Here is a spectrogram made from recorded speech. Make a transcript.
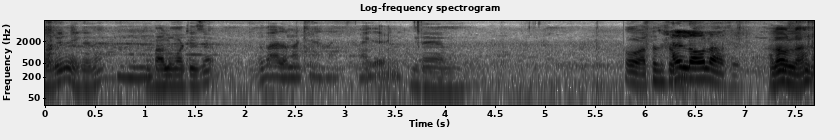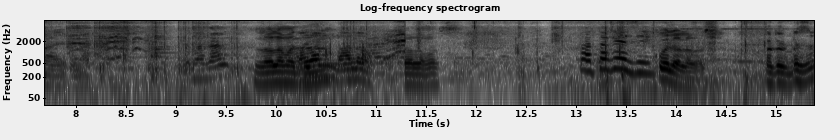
হবে না এখানে বালু মাটি যে? ভালো মাটি না হয় যাবে না। দেন। ও আপনাদের সব লওলা আছে। লওলা? লওলা মাছ দিন। ভালো লওলা মাছ। কত কেজি? কই লওলা মাছ? কত বেশি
